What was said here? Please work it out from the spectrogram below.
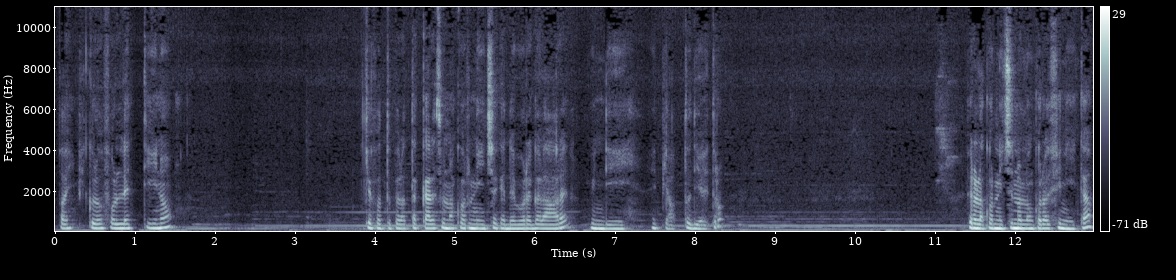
Poi un piccolo follettino che ho fatto per attaccare su una cornice che devo regalare quindi è piatto dietro però la cornice non l'ho ancora finita.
